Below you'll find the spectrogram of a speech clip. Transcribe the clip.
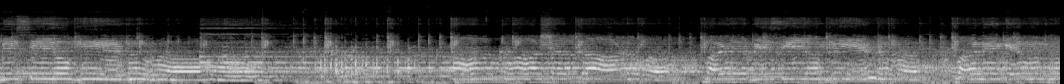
ಬಿಸಿಲು ಬೀಳುವ ಆಕಾಶ ಕಾಣುವ ಮಳೆ ಬಿಸಿಲು ಬೀಳುವ ಮನೆಗೆ ಒಂದು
